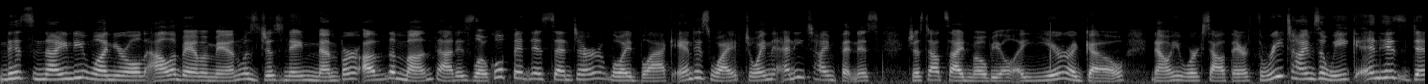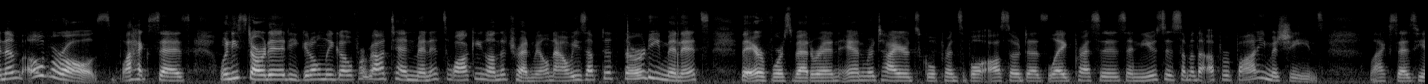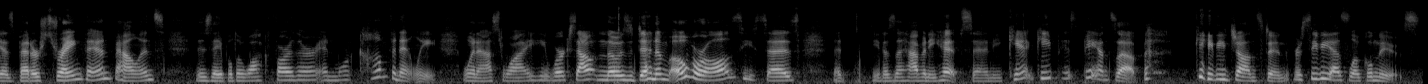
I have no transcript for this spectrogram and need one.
This 91 year old Alabama man was just named member of the month at his local fitness center. Lloyd Black and his wife joined the Anytime Fitness just outside Mobile a year ago. Now he works out there three times a week in his denim overalls. Black says when he started, he could only go for about 10 minutes walking on the treadmill. Now he's up to 30 minutes. The Air Force veteran and retired school principal also does leg presses and uses some of the upper body machines. Black says he has better strength and balance and is able to walk farther and more confidently. When asked why he works out in those denim overalls, he says that he doesn't have any hips and he can't keep his pants up. Katie Johnston for CBS Local News.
